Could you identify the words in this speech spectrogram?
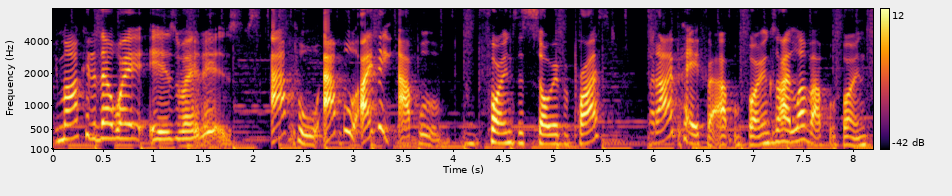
You market it that way, it is way it is. Apple. Apple, I think Apple phones are so overpriced, but I pay for Apple phone because I love Apple phones.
